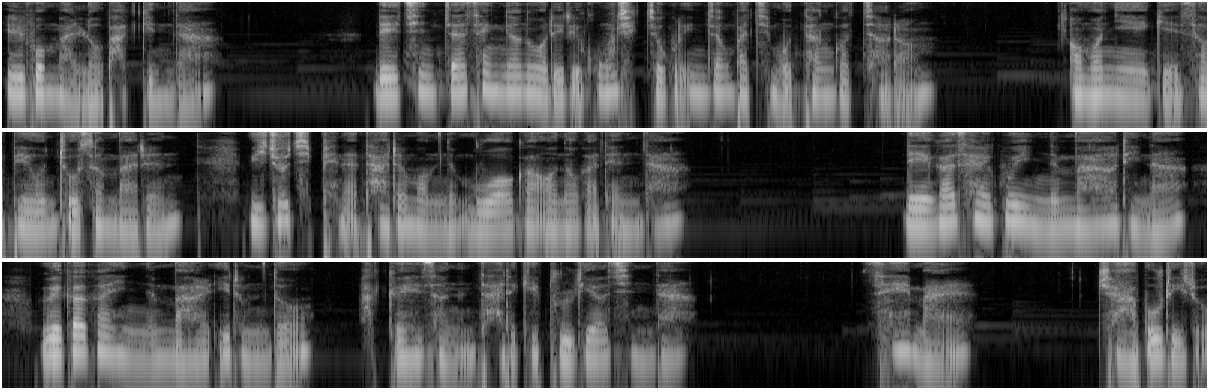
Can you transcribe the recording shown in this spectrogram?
일본말로 바뀐다. 내 진짜 생년월일을 공식적으로 인정받지 못한 것처럼 어머니에게서 배운 조선말은 위조지폐나 다름없는 무어가 언어가 된다. 내가 살고 있는 마을이나 외가가 있는 마을 이름도 학교에서는 다르게 불리어진다. 새 말, 좌부리로,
